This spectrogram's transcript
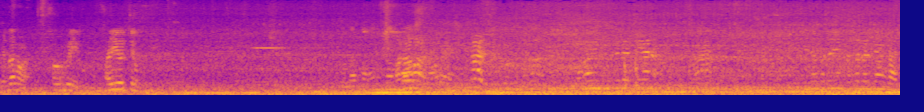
Ito po, survey sa YouTube. Wala pa akong Wala tapos. ba? Okay. Kat, baka may presidente ka na. Ha? Sino ba yung presidente ang Kat?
